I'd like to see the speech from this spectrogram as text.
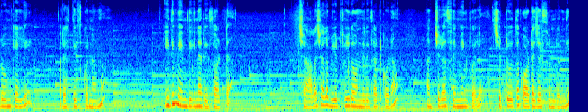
రూమ్కి వెళ్ళి రెస్ట్ తీసుకున్నాము. ఇది మేము దిగిన రిసార్ట్. చాలా చాలా బ్యూటిఫుల్గా ఉంది రిసార్ట్ కూడా. మధ్యలో స్విమ్మింగ్ పూల్ చుట్టూతో కాటేజెస్ ఉంటుంది.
